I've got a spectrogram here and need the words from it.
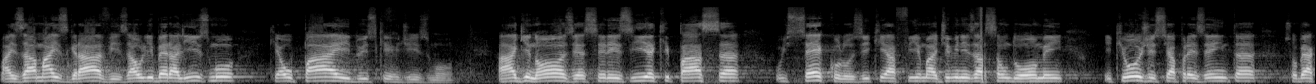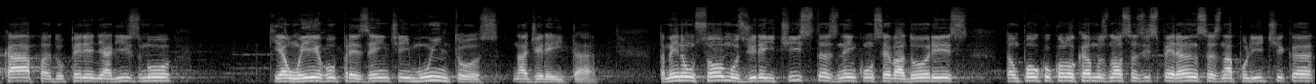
mas há mais graves, há o liberalismo, que é o pai do esquerdismo. A agnose, a heresia que passa os séculos e que afirma a divinização do homem e que hoje se apresenta sob a capa do perennialismo, que é um erro presente em muitos na direita. Também não somos direitistas nem conservadores, Tampouco colocamos nossas esperanças na política,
